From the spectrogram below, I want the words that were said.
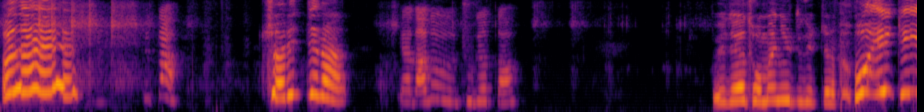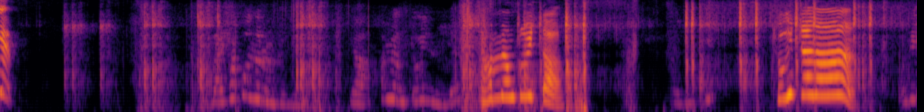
안돼! 됐다. 잘했잖아. 야, 나도 죽였다. 왜 내가 더 많이 죽였잖아. 어, AKM! 나 샷건으로 죽이. 야, 한 명 또 있는데? 한 명 또 있다. 어디지? 저기 있잖아. 어디?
